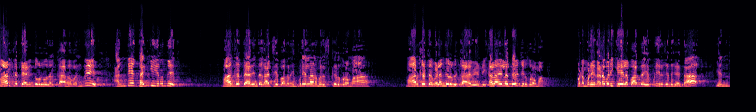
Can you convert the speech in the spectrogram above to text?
மார்க்கத்தை அறிந்து கொள்வதற்காக வந்து அங்கே தங்கி இருந்து மார்க்கத்தை அறிந்த காட்சியை பார்க்கறோம். இப்படி எல்லாம் நம்ம ரிஸ்க் எடுக்கிறோமா? மார்க்கத்தை விளங்குறதுக்காக வேண்டி. அதான் எல்லாம் தெரிஞ்சிருக்கிறோமா? இப்ப நம்முடைய நடவடிக்கையில பார்த்தா எப்படி இருக்குன்னு கேட்டா எந்த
